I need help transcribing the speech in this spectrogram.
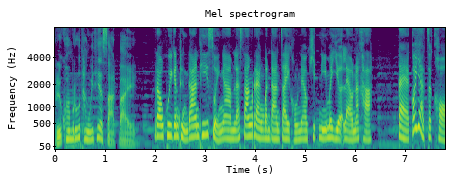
หรือความรู้ทางวิทยาศาสตร์ไป เราคุยกันถึงด้านที่สวยงามและสร้างแรงบันดาลใจของแนวคิดนี้มาเยอะแล้วนะคะ แต่ก็อยากจะขอ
